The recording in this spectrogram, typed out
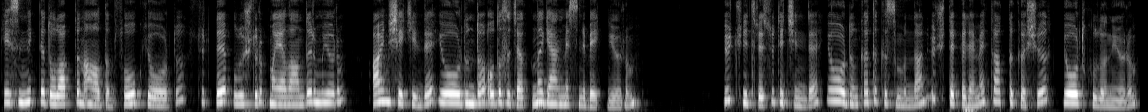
Kesinlikle dolaptan aldığım soğuk yoğurdu sütle buluşturup mayalandırmıyorum. Aynı şekilde yoğurdun da oda sıcaklığına gelmesini bekliyorum. 3 litre süt içinde yoğurdun katı kısmından 3 tepeleme tatlı kaşığı yoğurt kullanıyorum.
